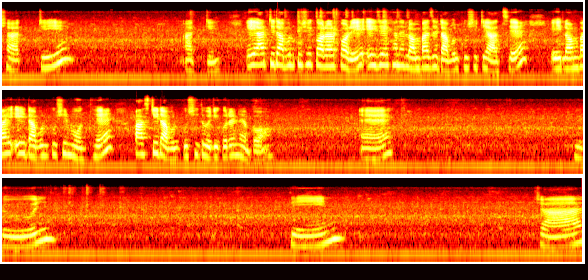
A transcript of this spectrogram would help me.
সাতটি, আটটি। এই আটটি ডাবল কুশি করার পরে এই যে এখানে লম্বা যে ডাবল কুশিটি আছে, এই লম্বায় এই ডাবল কুশির মধ্যে পাঁচটি ডাবল কুশি তৈরি করে নেব। এক, দুই, তিন চার,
